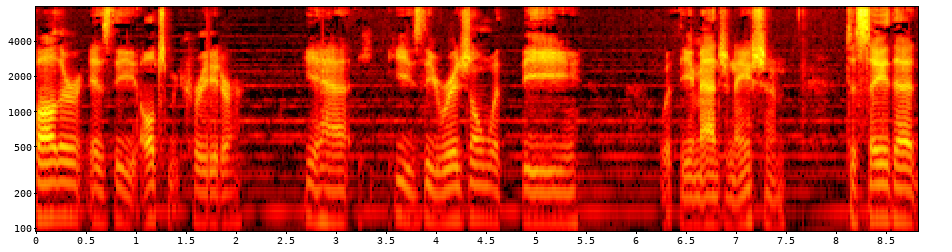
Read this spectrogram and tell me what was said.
Father is the ultimate creator. He ha- he's the original with the with the imagination. To say that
